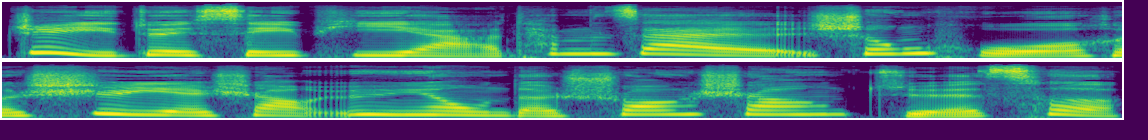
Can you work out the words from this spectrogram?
这一对 CP 呀，他们在生活和事业上运用的双商决策、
